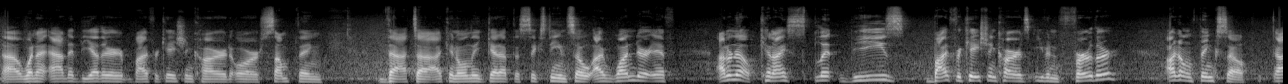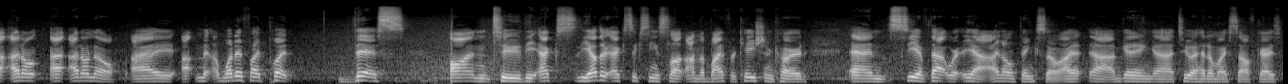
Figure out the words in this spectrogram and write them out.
uh, when I added the other bifurcation card or something that uh, I can only get up to 16. So I wonder if, I don't know, can I split these bifurcation cards even further? I don't think so. I, I don't, I, I, don't know. I, I, what if I put this onto the X, the other X16 slot on the bifurcation card and see if that were, yeah, I don't think so. I, uh, I'm getting uh, too ahead of myself, guys.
